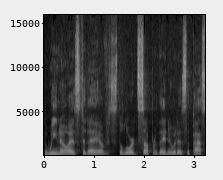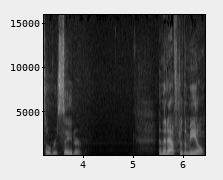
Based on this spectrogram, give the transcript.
that we know as today as the Lord's Supper. They knew it as the Passover Seder. And then after the meal,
